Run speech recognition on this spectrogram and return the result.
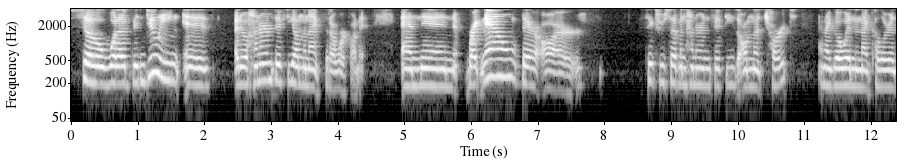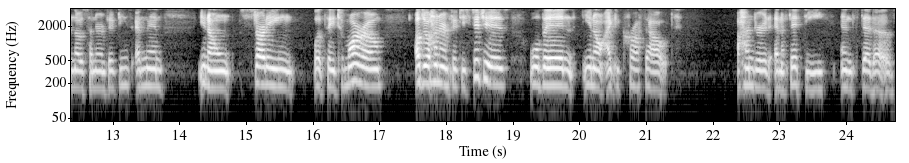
So, what I've been doing is I do 150 on the nights that I work on it. And then right now there are six or seven hundred and fifties on the chart, and I go in and I color in those hundred and fifties, and then, you know, starting let's say tomorrow, I'll do 150 stitches. Well, then you know I could cross out a hundred and a fifty instead of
